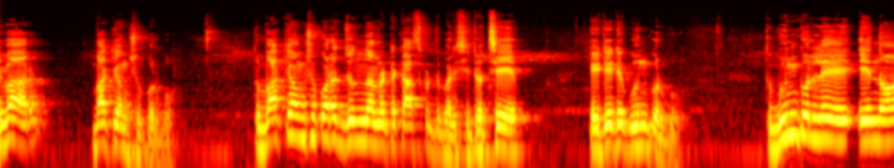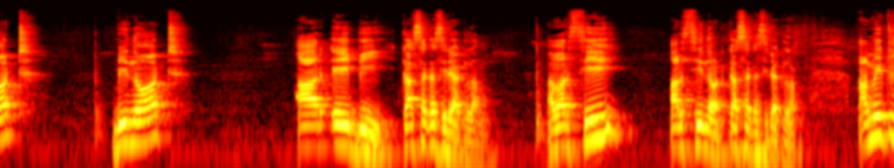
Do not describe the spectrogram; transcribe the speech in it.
এবার বাকি অংশ করব। তো বাকি অংশ করার জন্য আমরা একটা কাজ করতে পারি, সেটা হচ্ছে এইটা এটা গুণ করব। তো গুণ করলে এ নট বি নট আর এই বি কাছাকাছি রাখলাম। আবার সি আর সি নট কাছাকাছি রাখলাম। আমি একটু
